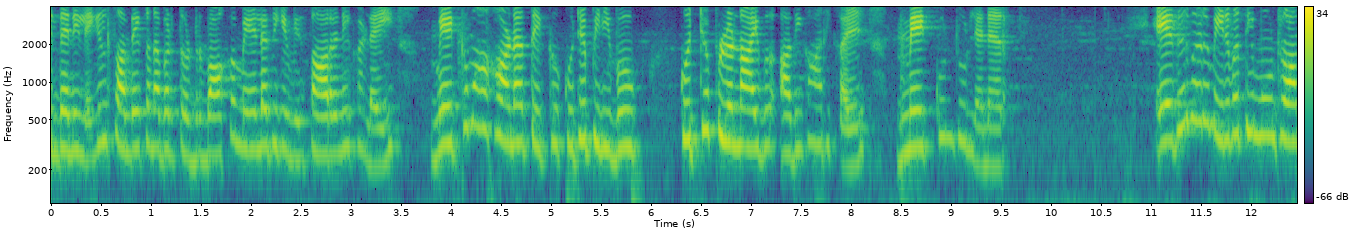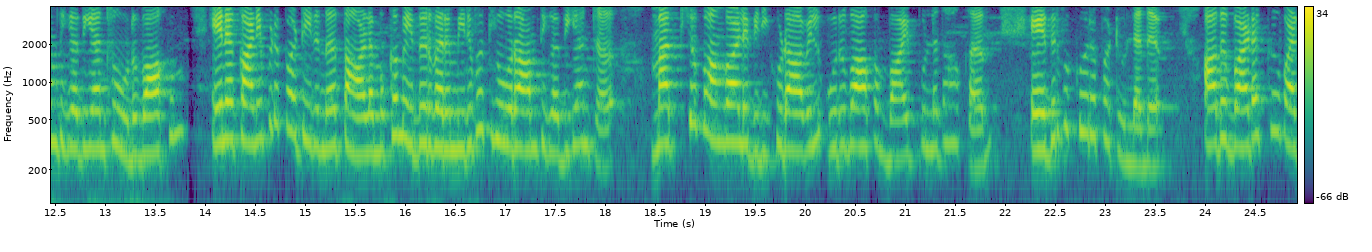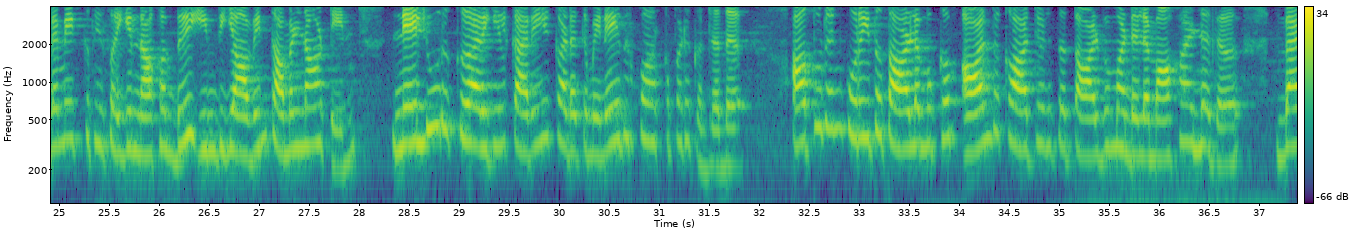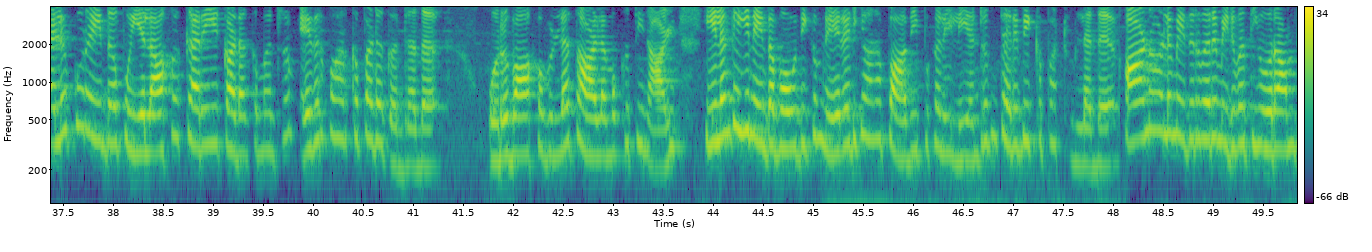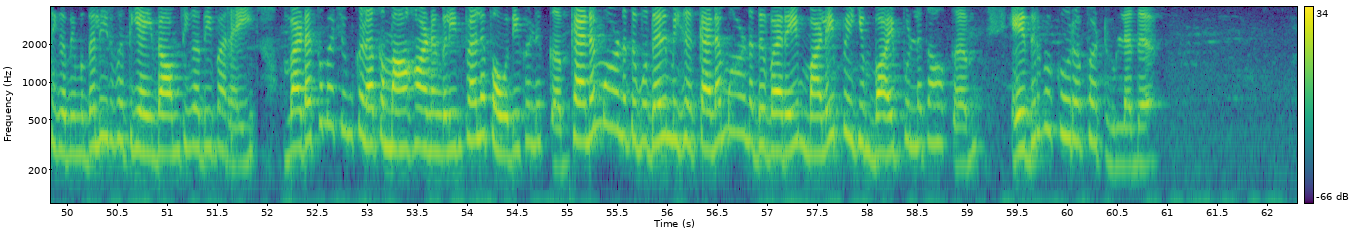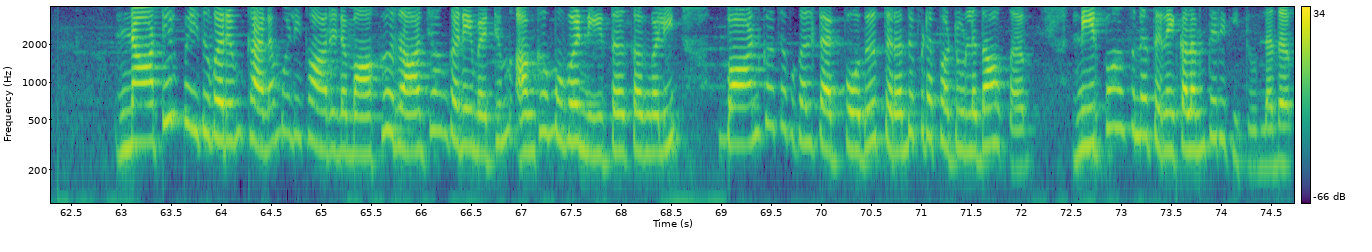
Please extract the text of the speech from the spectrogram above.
இந்த நிலையில் சந்தேக நபர் தொடர்பாக மேலதிக விசாரணைகளை மேற்கு மாகாண தெற்கு குற்றப்பிரிவு குற்றப்புலனாய்வு அதிகாரிகள் மேற்கொண்டுள்ளனர். எதிர்வரும் இருபத்தி மூன்றாம் தேதியன்று உருவாகும் என கணிப்பிடப்பட்டிருந்த தாளமுகம் எதிர்வரும் இருபத்தி ஓராம் தேதியன்று மத்திய வங்காள விரிகுடாவில் உருவாகும் வாய்ப்புள்ளதாக எதிர்வு கூறப்பட்டுள்ளது. அது வடக்கு வடமேற்கு திசையில் நகர்ந்து இந்தியாவின் தமிழ்நாட்டின் நெல்லூருக்கு அருகில் கரையை கடக்கும் என எதிர்பார்க்கப்படுகின்றது. அத்துடன் குறைந்த தாளமுக்கம் ஆழ்ந்த காற்றழுத்த தாழ்வு மண்டலமாக அல்லது வலுக்குறைந்த புயலாக கரையை கடக்கும் என்றும் எதிர்பார்க்கப்படுகின்றது. உருவாக உள்ள தாளமுகத்தினால் இலங்கையின் இந்த பகுதிக்கும் நேரடியான பாதிப்புகள் இல்லை என்றும் தெரிவிக்கப்பட்டுள்ளது. ஆனாலும் எதிர்வரும் இருபத்தி ஓராம் தேதி முதல் இருபத்தி ஐந்தாம் தேதி வரை வடக்கு மற்றும் கிழக்கு மாகாணங்களின் பல பகுதிகளுக்கு கனமானது முதல் மிக கனமானது வரை மழை பெய்யும் வாய்ப்புள்ளதாக எதிர்வு கூறப்பட்டுள்ளது. நாட்டில் பெய்து வரும் கனமழை காரணமாக ராஜாங்கனை மற்றும் அங்கமுவ நீர்த்தேக்கங்களின் வான்கதவுகள் தற்போது திறந்துவிடப்பட்டுள்ளதாக நீர்ப்பாசன திணைக்களம் தெரிவித்துள்ளது.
